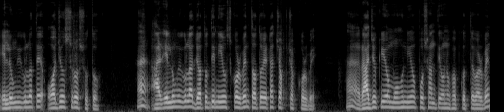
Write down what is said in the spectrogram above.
এই লুঙ্গিগুলোতে অজস্র সুতো হ্যাঁ? আর এই লুঙ্গিগুলো যতদিন ইউজ করবেন, তত এটা চকচক করবে। হ্যাঁ রাজকীয় মোহনীয় প্রশান্তি অনুভব করতে পারবেন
